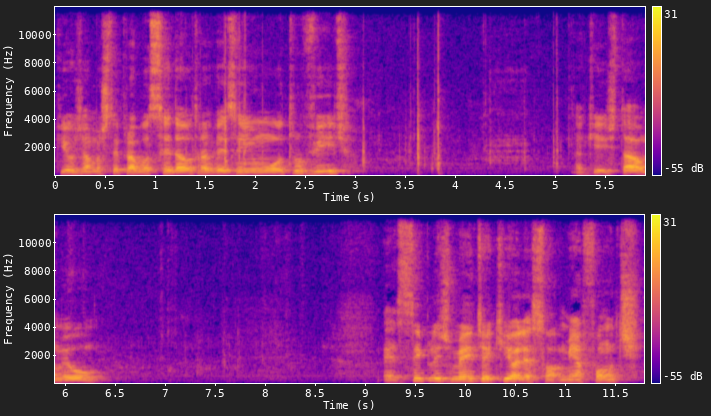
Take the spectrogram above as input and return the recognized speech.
que eu já mostrei para você da outra vez em um outro vídeo. Aqui está o meu é simplesmente aqui, olha só, minha fonte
